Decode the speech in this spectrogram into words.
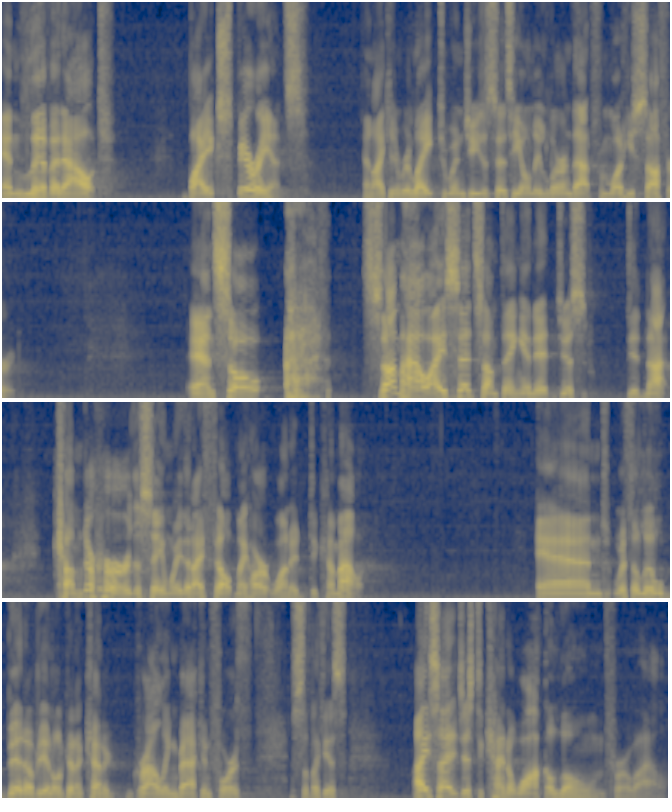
and live it out by experience. And I can relate to when Jesus says he only learned that from what he suffered. And so somehow I said something and it just did not come to her the same way that I felt my heart wanted to come out. And with a little bit of, you know, kind of, kind of growling back and forth and stuff like this, I decided just to kind of walk alone for a while.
